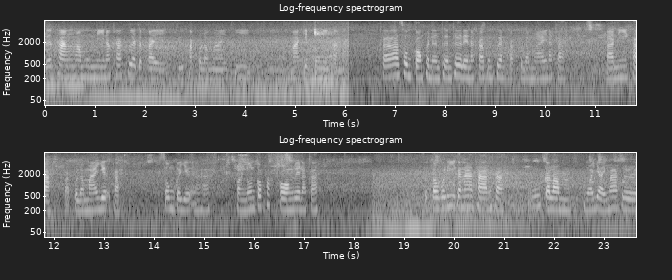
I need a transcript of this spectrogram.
เดินทางมามุมนี้นะคะ เพื่อจะไปซื้อผักผลไม้ที่มาร์เก็ตตรงนี้ค่ะ ค่ะส้มกองพเนินเทินเทอร์เลยนะคะ เพื่อนๆผักผลไม้นะคะร้านนี้ค่ะ ผักผลไม้เยอะค่ะ ส้มก็เยอะนะคะ ฝั่งโน้นก็ฟักทองด้วยนะคะสตรอเบอรี่ก็น่าทานค่ะอู้กระหลำหัวใหญ่มากเลย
